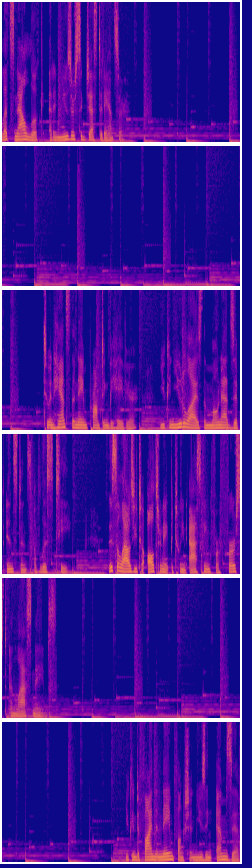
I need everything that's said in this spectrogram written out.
Let's now look at a user-suggested answer. To enhance the name prompting behavior, you can utilize the monad zip instance of ListT. This allows you to alternate between asking for first and last names. You can define the name function using mzip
